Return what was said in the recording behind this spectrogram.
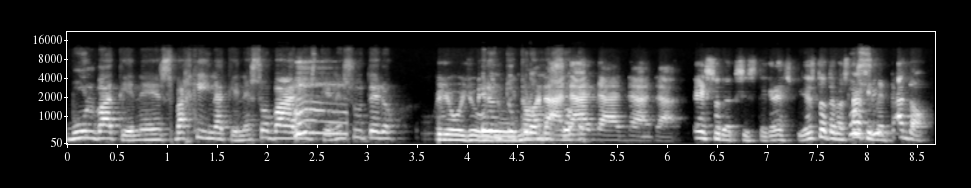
vulva, tienes vagina, tienes ovarios, ¡Ah! tienes útero. pero en tu cromosoma... Eso no existe, Grespi. Esto te lo estás pues inventando.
